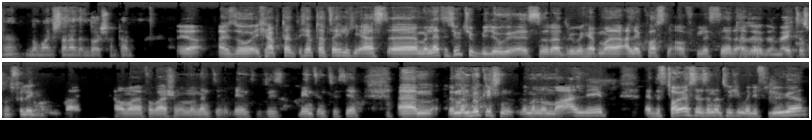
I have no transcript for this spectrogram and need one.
ne, normalen Standard in Deutschland habe? Ja, also ich habe ich hab tatsächlich erst äh, mein letztes YouTube-Video ist darüber. Ich habe mal alle Kosten aufgelistet. Also, also dann werde ich das mal verlinken kann man mal vorbeischauen, wenn es interessiert. Ähm, wenn man wirklich, wenn man normal lebt, äh, das teuerste sind natürlich immer die Flüge.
